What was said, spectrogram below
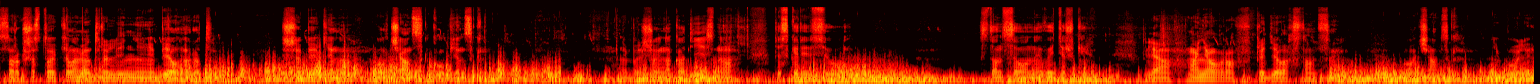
46 километр линии Белгород, Шебекино, Волчанск, Купьянск. Небольшой накат есть, но это скорее всего станционные вытяжки для маневров в пределах станции Волчанск, не более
